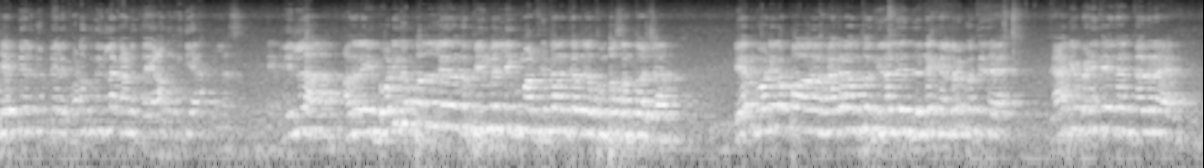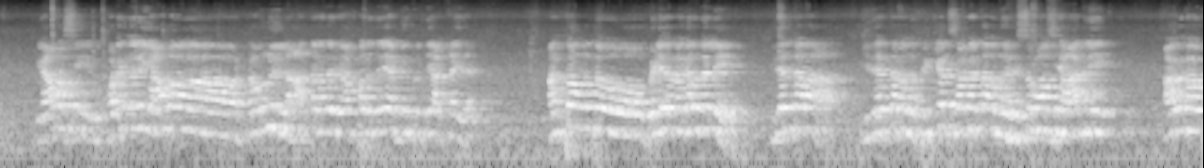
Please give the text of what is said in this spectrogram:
K P L U P L Kodagu ಇಲ್ಲ ಕಾಣುತ್ತೆ. ಯಾವ್ದು ಇದೆಯಾ? ಇಲ್ಲ ಆದ್ರೆ ಈ ಗೋಣಿಕೊಪ್ಪಲ್ಲಿ ಒಂದು ಪ್ರೀಮಿಯರ್ ಲೀಗ್ ಮಾಡ್ತಿದ್ದಾರೆ ಅಂತ ಹೇಳಿದ್ರೆ ತುಂಬಾ ಸಂತೋಷ. ಏನ್ ಗೋಣಿಕೊಪ್ಪ ನಗರ ಅಂತೂ ದಿನ ದಿನಕ್ಕೆ ಎಲ್ಲರಿಗೂ ಗೊತ್ತಿದೆ. ಹೇಗೆ ಬೆಳೀತಾ ಇದೆ ಅಂತಂದ್ರೆ, ಯಾವ ಸಿ, ಕೊಡಗಿನಲ್ಲಿ ಯಾವ ಟೌನ್ ಇಲ್ಲ, ಆ ತರದ ವ್ಯಾಪಾರದಲ್ಲಿ ಅಭಿವೃದ್ಧಿ ಆಗ್ತಾ ಇದೆ. ಅಂತ ಒಂದು ಬೆಳೆಯುವ ನಗರದಲ್ಲಿ ಇದೇ ತರ ಇದೇ ತರ ಒಂದು ಕ್ರಿಕೆಟ್ ಸಮೇತ ಒಂದು ಹೆಸರುವಾಸಿ ಆಗ್ಲಿ, ಹಾಗೂ ನಾವು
